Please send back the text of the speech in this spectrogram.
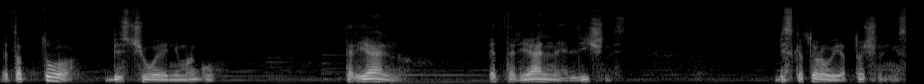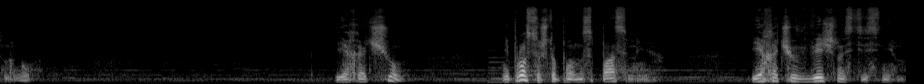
это то, без чего я не могу. Это реально. Это реальная личность, без которого я точно не смогу. Я хочу не просто, чтобы Он спас меня. Я хочу в вечности с Ним.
